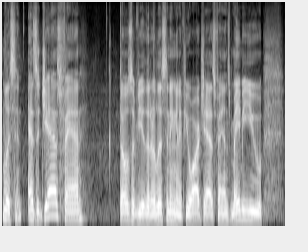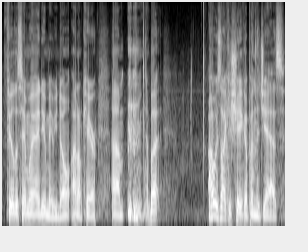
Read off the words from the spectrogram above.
listen as a jazz fan. Those of you that are listening, and if you are jazz fans, maybe you feel the same way I do. Maybe don't. I don't care. Um, but I always like a shakeup in the jazz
